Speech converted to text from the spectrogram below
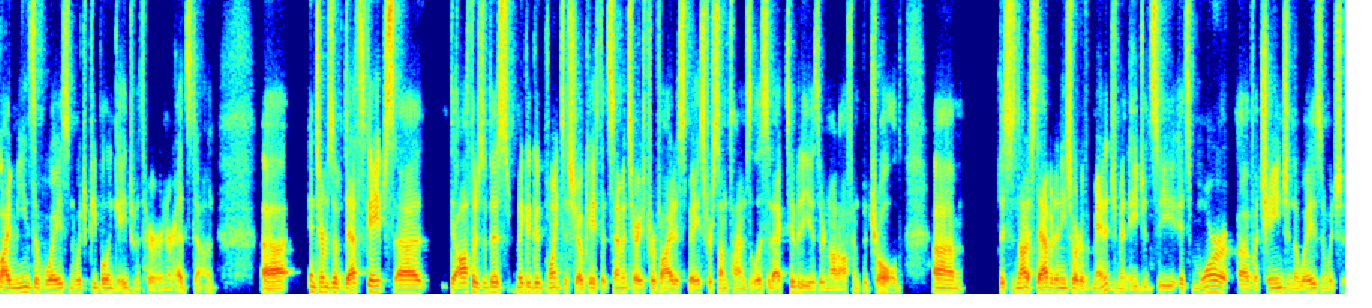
by means of ways in which people engage with her and her headstone. Uh, in terms of deathscapes, uh, the authors of this make a good point to showcase that cemeteries provide a space for sometimes illicit activity as they're not often patrolled. Um, this is not a stab at any sort of management agency. It's more of a change in the ways in which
